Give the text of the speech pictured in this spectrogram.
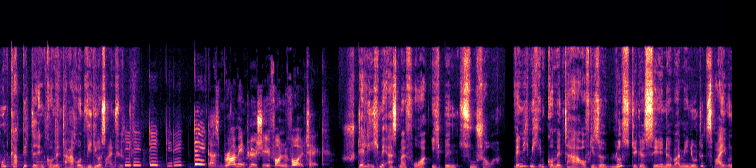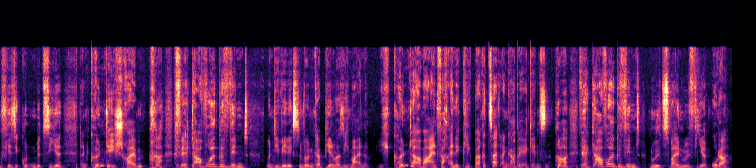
und Kapitel in Kommentare und Videos einfügt. Das Brahmin-Plüschi von Voltec. Stelle ich mir erstmal vor, ich bin Zuschauer. Wenn ich mich im Kommentar auf diese lustige Szene bei Minute 2 und 4 Sekunden beziehe, dann könnte ich schreiben, wer da wohl gewinnt. Und die wenigsten würden kapieren, was ich meine. Ich könnte aber einfach eine klickbare Zeitangabe ergänzen. Wer da wohl gewinnt, 0204. Oder,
